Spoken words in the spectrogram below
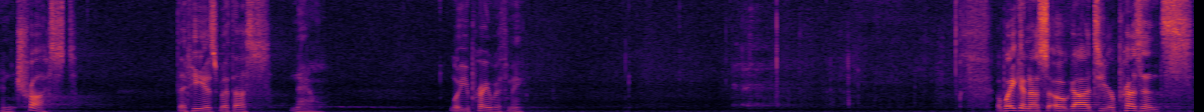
and trust that He is with us now. Will you pray with me? Awaken us, O God, to your presence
